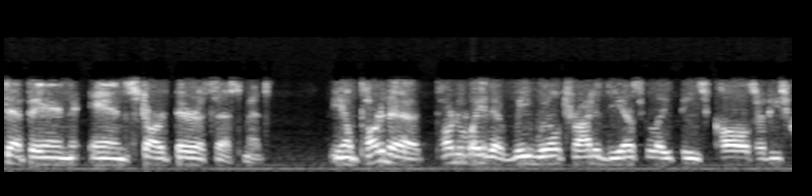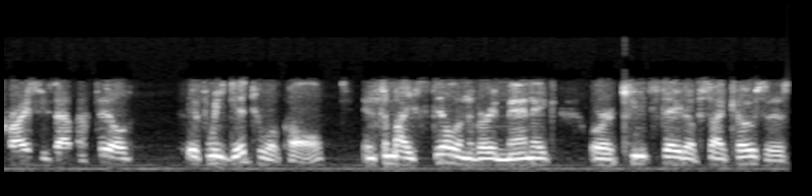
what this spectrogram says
step in and start their assessment. You know, part of the part of the way that we will try to de-escalate these calls or these crises out in the field, if we get to a call and somebody's still in a very manic or acute state of psychosis,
